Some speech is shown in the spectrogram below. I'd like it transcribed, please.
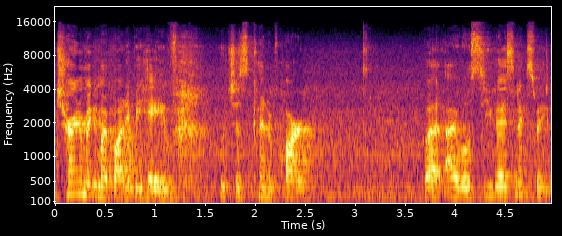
trying to make my body behave, which is kind of hard. But I will see you guys next week.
